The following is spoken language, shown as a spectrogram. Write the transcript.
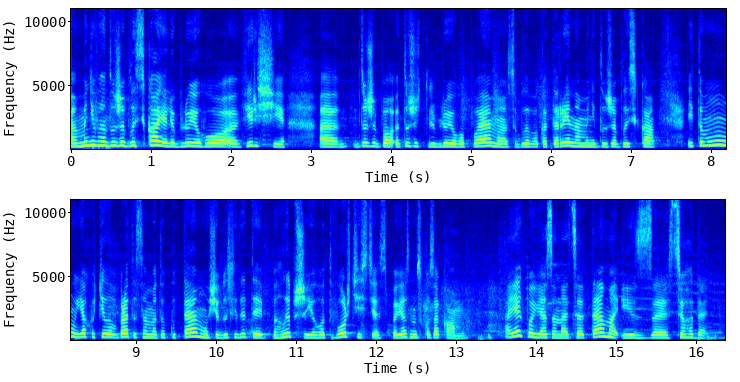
А Мені вона дуже близька, я люблю його е, вірші, е, дуже, дуже люблю його поеми, особливо Катерина мені дуже близька. І тому я хотіла обрати саме таку тему, щоб дослідити глибше його творчість, е, пов'язану з козаками. А як пов'язана ця тема із е, сьогоденням?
